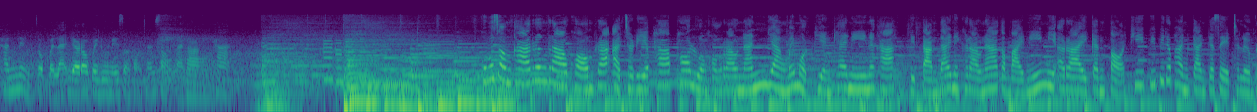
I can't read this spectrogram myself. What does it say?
ชั้นหนึ่งจบไปแล้ว เดี๋ยวเราไปดูในส่วนของชั้นสองกันค่ะค่ะคุณผู้ชมคะเรื่องราวของพระอัจฉริยภาพพ่อหลวงของเรานั้นยังไม่หมดเพียงแค่นี้นะคะ ติดตามได้ในคราวหน้ากับบ่ายนี้มีอะไรกันต่อที่พิพิธภัณฑ์การเกษตรเฉลิม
